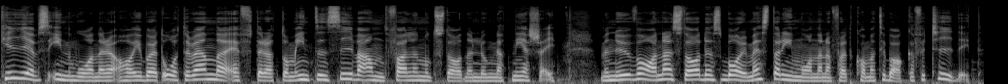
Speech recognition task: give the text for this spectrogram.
Kievs invånare har ju börjat återvända efter att de intensiva anfallen mot staden lugnat ner sig. Men nu varnar stadens borgmästare invånarna för att komma tillbaka för tidigt.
